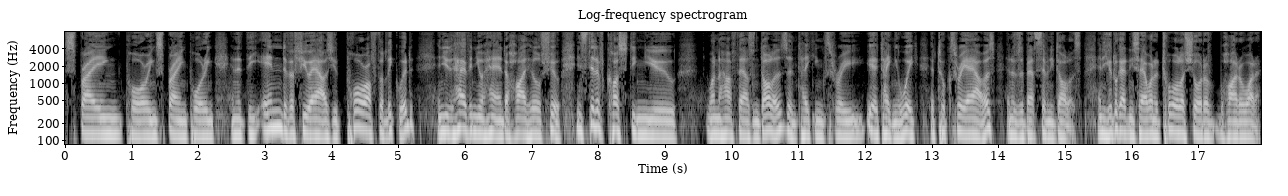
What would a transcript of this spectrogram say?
spraying, pouring, spraying, pouring. And at the end of a few hours, you'd pour off the liquid and you'd have in your hand a high heel shoe. Instead of costing you one and a half thousand dollars and taking three, yeah, taking a week. It took three hours and it was about seventy dollars. And you could look at it and you say, I want a taller, shorter, wider, wider.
